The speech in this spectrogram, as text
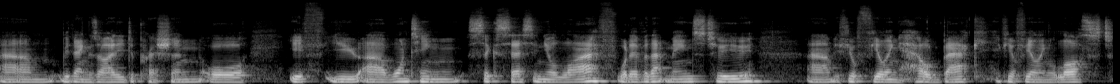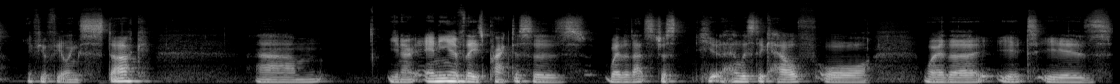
um, with anxiety, depression, or if you are wanting success in your life, whatever that means to you. Um, if you're feeling held back, if you're feeling lost, if you're feeling stuck, um, you know, any of these practices, whether that's just holistic health or whether it is,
